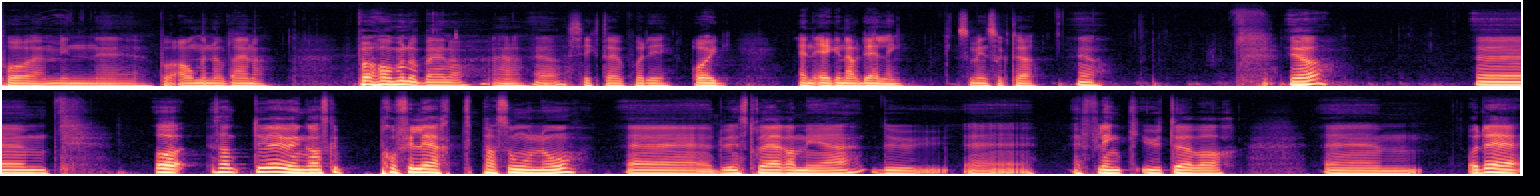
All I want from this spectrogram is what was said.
på, min, eh, på armene og beina. På armene og beina. Ja, Ja. sikter jo på de. Og en egen avdeling som instruktør. Ja. ja. Um, og sant, du er jo en ganske profilert person nå. Uh, du instruerer mye. Du uh, er flink utøver. Um, og det,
